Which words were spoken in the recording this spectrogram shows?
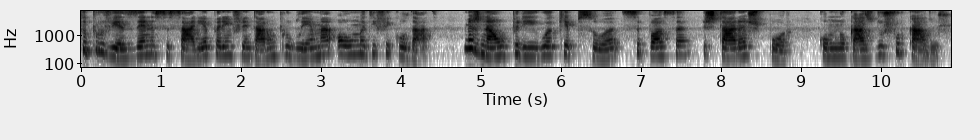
que por vezes é necessária para enfrentar um problema ou uma dificuldade, mas não o perigo a que a pessoa se possa estar a expor, como no caso dos forcados.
